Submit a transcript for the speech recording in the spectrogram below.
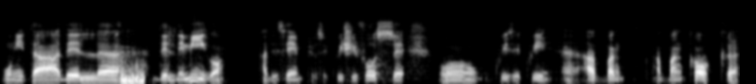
unità del, del nemico, ad esempio se qui ci fosse, oh, qui se qui eh, a, Ban a, Bangkok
